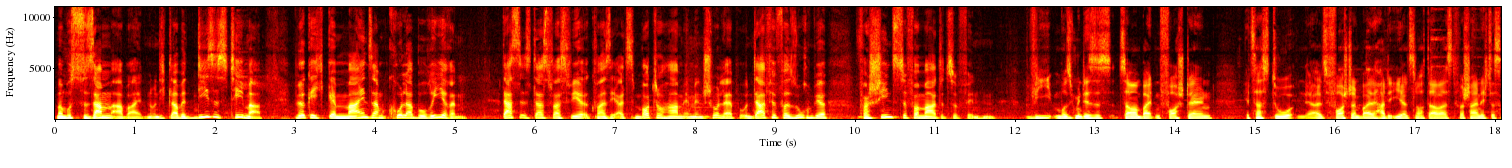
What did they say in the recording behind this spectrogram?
man muss zusammenarbeiten. Und ich glaube, dieses Thema, wirklich gemeinsam kollaborieren, das ist das, was wir quasi als Motto haben im InsurLab. Und dafür versuchen wir, verschiedenste Formate zu finden. Wie muss ich mir dieses Zusammenarbeiten vorstellen? Jetzt hast du als Vorstand bei HDI, als noch da warst, wahrscheinlich das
